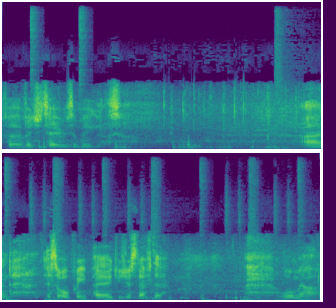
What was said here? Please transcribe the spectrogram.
for vegetarians and vegans. And it's all prepared, you just have to warm it up.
